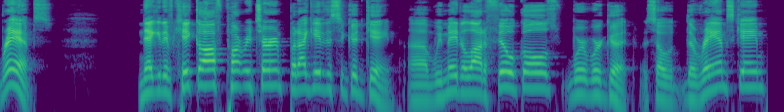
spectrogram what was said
Rams. Negative kickoff, punt return, but I gave this a good game. Uh, we made a lot of field goals. We're, we're good. So the Rams game,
